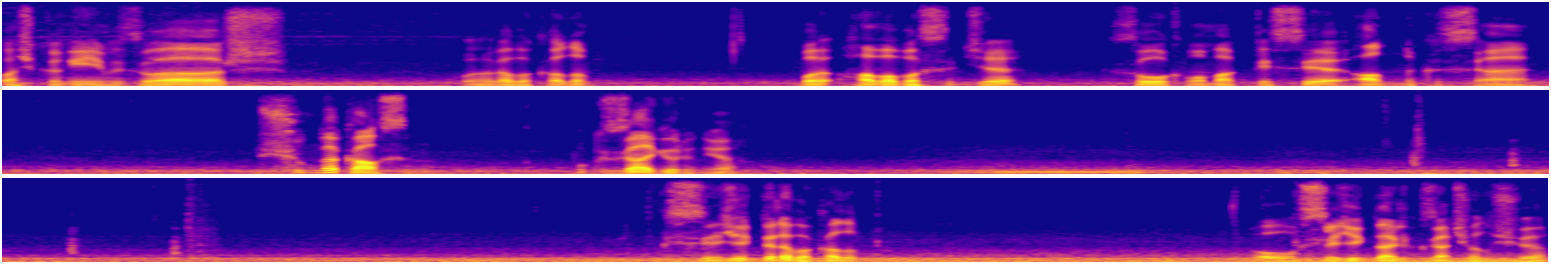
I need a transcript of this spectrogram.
Başka neyimiz var? Da bakalım. Ba- hava basıncı, soğutma maddesi, anlık ısı. Ha. Şunda kalsın. Bu güzel görünüyor. Sileceklere bakalım. O silecekler güzel çalışıyor.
